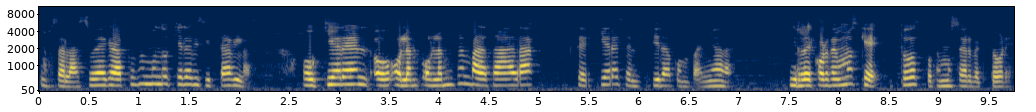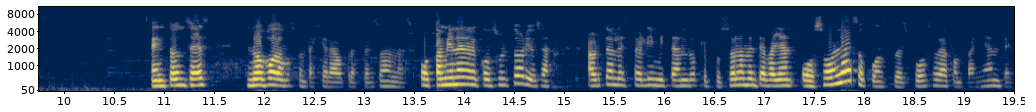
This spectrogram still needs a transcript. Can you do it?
o sea, la suegra, todo el mundo quiere visitarlas, o quieren, o, la, o la misma embarazada se quiere sentir acompañada. Y recordemos que todos podemos ser vectores. Entonces, no podemos contagiar a otras personas. O también en el consultorio, o sea, ahorita le estoy limitando que pues solamente vayan o solas o con su esposo de acompañante.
